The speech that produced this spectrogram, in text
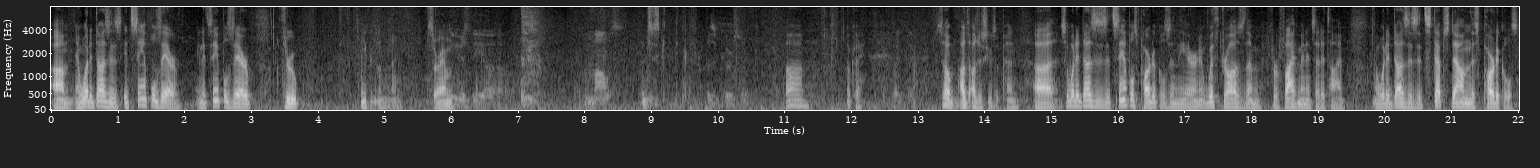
Um, and what it does is it samples air, and it samples air through, you can, sorry, I'm, Use the, uh, the mouse just, as a cursor. um, okay. Right. So I'll, I'll just use a pen. Uh, so what it does is it samples particles in the air and it withdraws them for five minutes at a time. And what it does is it steps down these particles.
